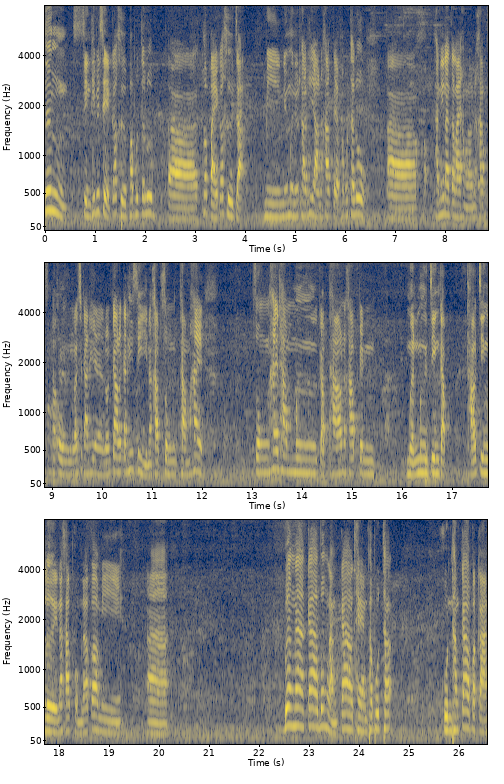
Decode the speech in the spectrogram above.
ซึ่งสิ่งที่พิเศษก็คือพระพุทธรูปทั่วไปก็คือจะมีนิ้วมือนิ้วเท้าที่ยาวนะครับ แต่พระพุทธรูปพระนิรันตรายของเรานะครับ พระองค์รัชกาลที่รัชการัชกาลที่สี่นะครับทรงทำให้ทรงให้ทำมือกับเท้านะครับ เป็นเหมือนมือจริงกับ เท้าจริงเลยนะครับ ผมแล้วก็มีเบื้องหน้าก้าวเบื้องหลังก้าวแทนพระพุทธคุณทั้ง 9 ประการ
